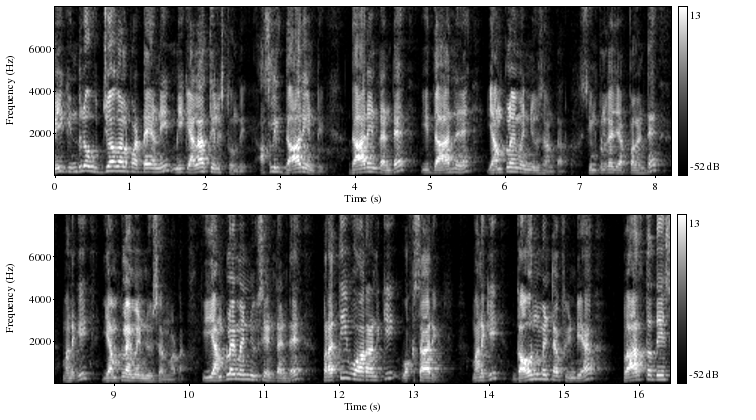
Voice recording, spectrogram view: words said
మీకు ఇందులో ఉద్యోగాలు పడ్డాయని మీకు ఎలా తెలుస్తుంది? అసలు ఈ దారి ఏంటి? దారి ఏంటంటే ఈ దారినే ఎంప్లాయ్మెంట్ న్యూస్ అంటారు. సింపుల్గా చెప్పాలంటే మనకి ఎంప్లాయ్మెంట్ న్యూస్ అనమాట. ఈ ఎంప్లాయ్మెంట్ న్యూస్ ఏంటంటే ప్రతి వారానికి ఒకసారి మనకి గవర్నమెంట్ ఆఫ్ ఇండియా భారతదేశ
